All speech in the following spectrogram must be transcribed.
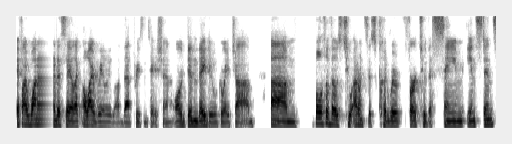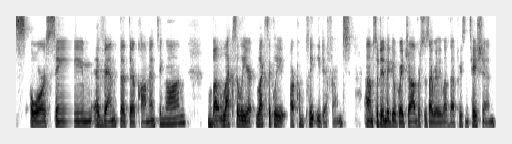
if I wanted to say like, oh, I really love that presentation, or didn't they do a great job? Um, both of those two utterances could refer to the same instance or same event that they're commenting on, but lexically are, lexically are completely different. Um, so didn't they do a great job versus I really love that presentation?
